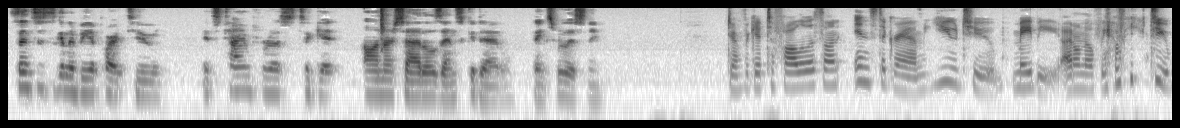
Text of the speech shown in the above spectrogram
since this is going to be a part two, it's time for us to get on our saddles and skedaddle. Thanks for listening. Don't forget to follow us on Instagram, YouTube, maybe. I don't know if we have YouTube.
